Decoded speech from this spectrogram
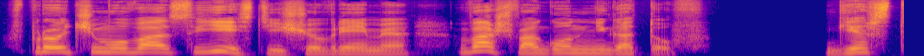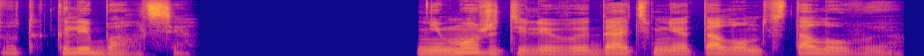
Впрочем, у вас есть еще время. Ваш вагон не готов». Герствуд колебался. «Не можете ли вы дать мне талон в столовую?»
